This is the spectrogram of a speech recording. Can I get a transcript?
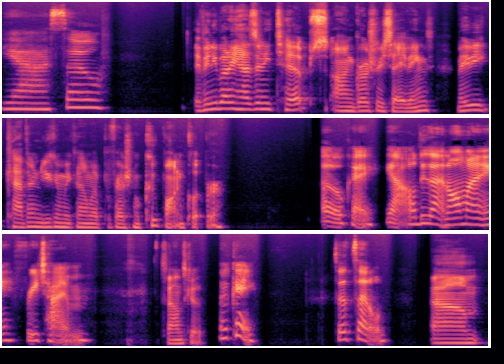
Yeah. So If anybody has any tips on grocery savings, maybe Catherine, you can become a professional coupon clipper. oh, okay. Yeah, I'll do that in all my free time. Sounds good. Okay. So it's settled. Um,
